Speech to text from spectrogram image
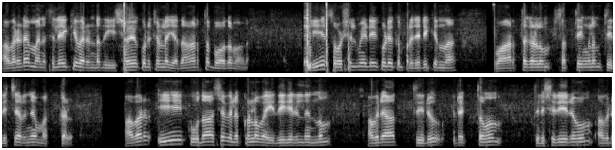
അവരുടെ മനസ്സിലേക്ക് വരേണ്ടത് ഈശോയെക്കുറിച്ചുള്ള യഥാർത്ഥ ബോധമാണ്. ഈ സോഷ്യൽ മീഡിയയിൽ കൂടിയൊക്കെ പ്രചരിക്കുന്ന വാർത്തകളും സത്യങ്ങളും തിരിച്ചറിഞ്ഞ മക്കൾ അവർ ഈ കൂതാശ വിലക്കുള്ള വൈദികരിൽ നിന്നും അവരാ തിരു രക്തവും തിരുശരീരവും അവർ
